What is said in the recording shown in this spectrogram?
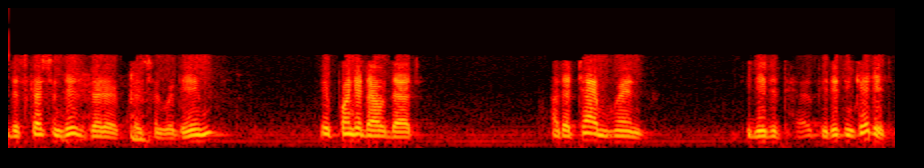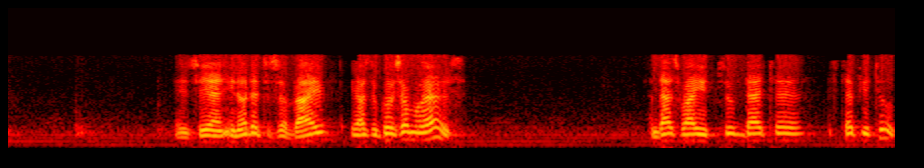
discussing this very question with him. He pointed out that at a time when he needed help, he didn't get it. You see, and in order to survive, he has to go somewhere else. And that's why you took that uh, step you took.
